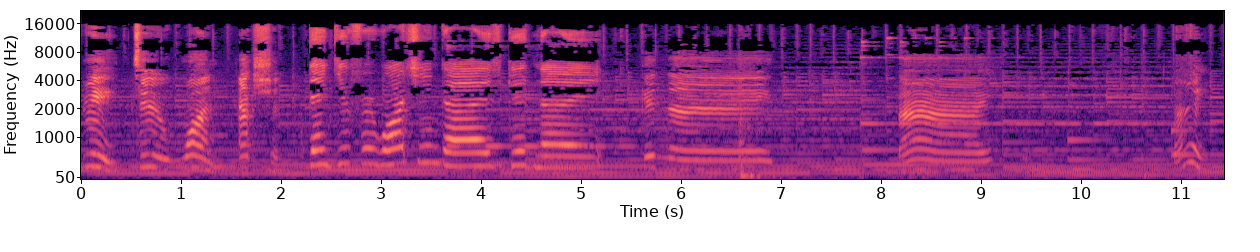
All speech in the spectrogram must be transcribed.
Three, two, one, action! Thank you for watching, guys. Good night. Good night. Bye. Bye.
